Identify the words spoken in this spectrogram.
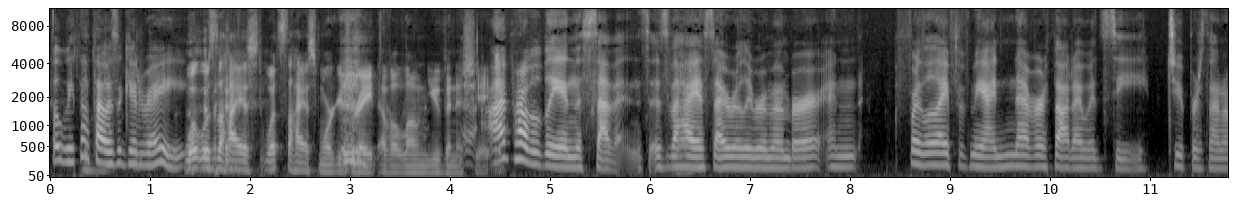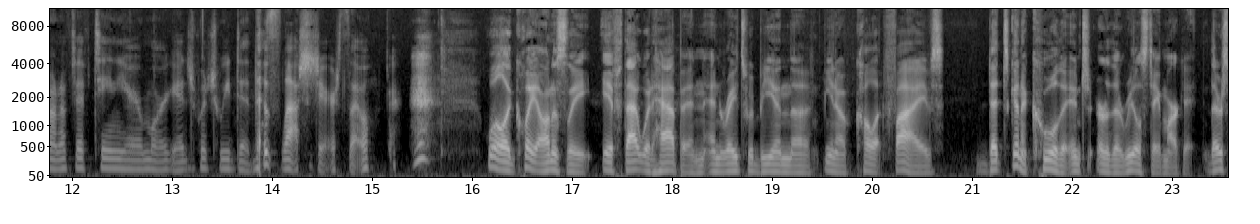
But we thought that was a good rate. What was the highest? What's the highest mortgage rate of a loan you've initiated? I'm probably in the sevens. Is the yeah. highest I really remember, and for the life of me, I never thought I would see two percent on a 15 year mortgage, which we did this last year. So. Well, quite honestly, if that would happen and rates would be in the, you know, call it fives, that's going to cool the int- or the real estate market. There's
